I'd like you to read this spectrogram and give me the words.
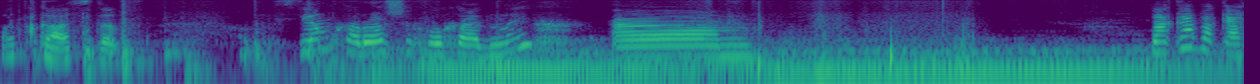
подкастов. Всем хороших выходных. Пока-пока.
